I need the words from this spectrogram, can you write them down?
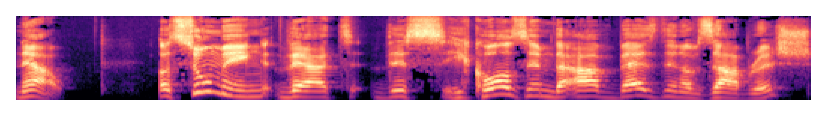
Now, assuming that this, he calls him the Av Bezdin of Zabrish,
